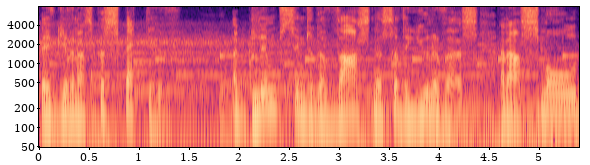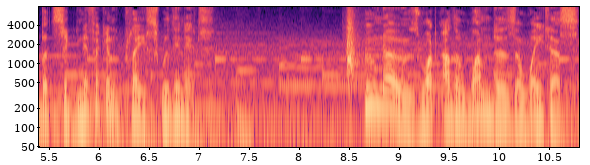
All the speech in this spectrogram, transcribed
They've given us perspective, a glimpse into the vastness of the universe and our small but significant place within it. Who knows what other wonders await us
